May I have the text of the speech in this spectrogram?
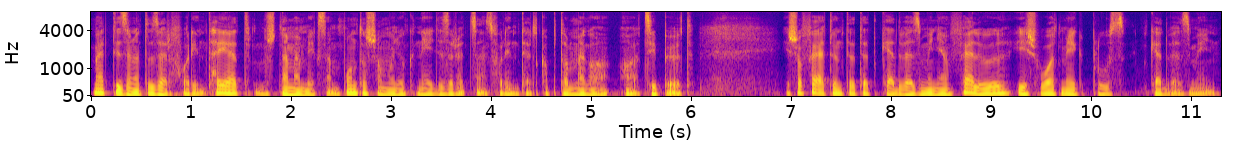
Mert 15 ezer forint helyett, most nem emlékszem pontosan, mondjuk 4500 forintért kaptam meg a, a cipőt. És a feltüntetett kedvezményen felül is volt még plusz kedvezmény.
